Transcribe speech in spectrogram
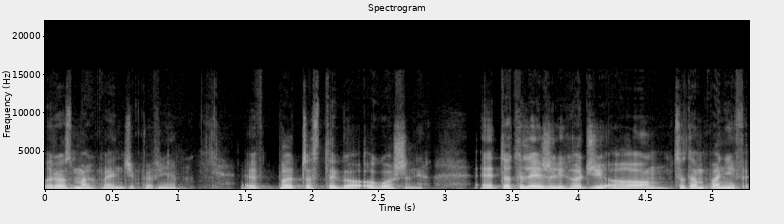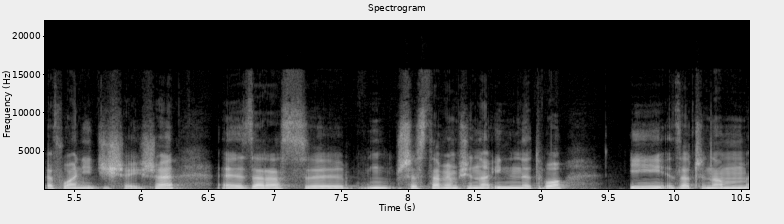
Rozmach będzie pewnie e, podczas tego ogłoszenia. E, To tyle, jeżeli chodzi o co tam panie w F1 dzisiejsze. E, Zaraz m, przestawiam się na inne tło i zaczynam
